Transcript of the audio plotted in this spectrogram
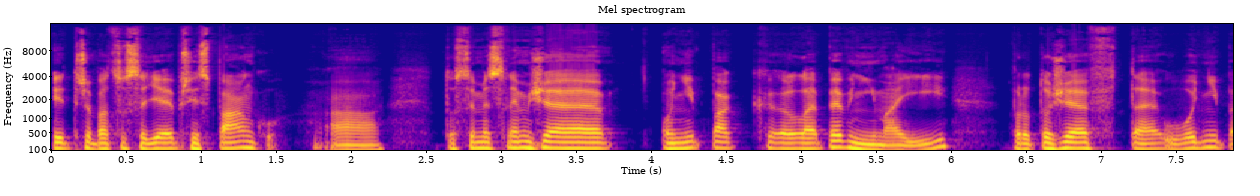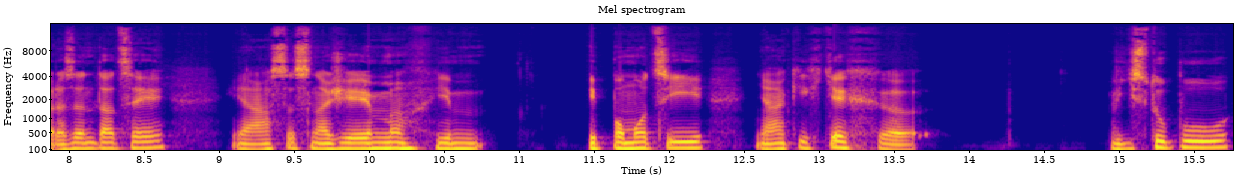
i třeba, co se děje při spánku. A to si myslím, že oni pak lépe vnímají, protože v té úvodní prezentaci já se snažím jim i pomocí nějakých těch eh, výstupů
